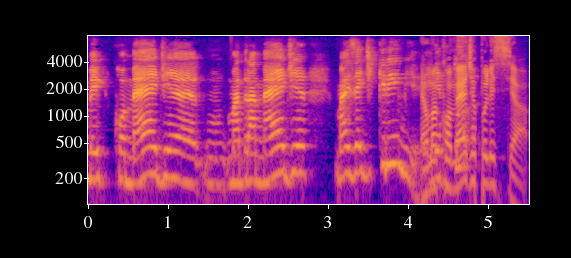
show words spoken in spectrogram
meio comédia, uma dramédia, mas é de crime. É uma ele comédia é to... policial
